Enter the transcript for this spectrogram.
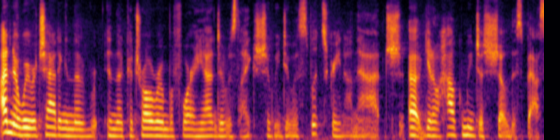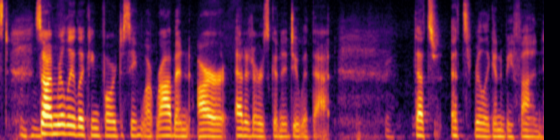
I know. We were chatting in the in the control room beforehand. It was like, should we do a split screen on that? Uh, you know, how can we just show this best? So I'm really looking forward to seeing what Robin, our editor, is going to do with that. That's that's really going to be fun.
